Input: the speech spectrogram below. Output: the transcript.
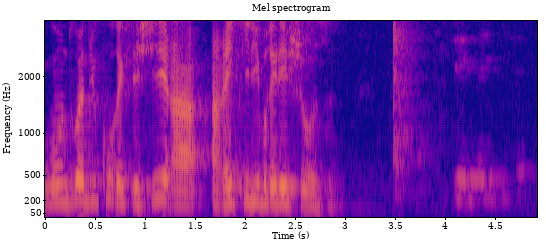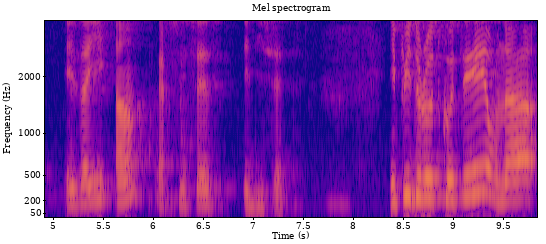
où on doit du coup réfléchir à, rééquilibrer les choses. Ésaïe 1, versets 16 et 17. Et puis de l'autre côté, on a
